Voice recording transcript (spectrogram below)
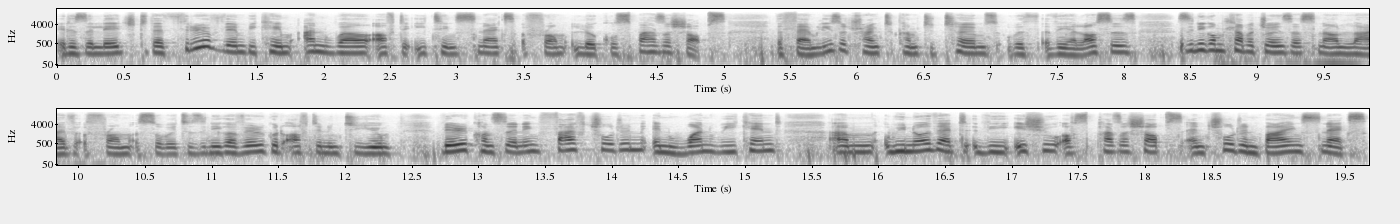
It is alleged that three of them became unwell after eating snacks from local spaza shops. The families are trying to come to terms with their losses. Zinigo Mhlaba joins us now live from Soweto. Zinigo, very good afternoon to you. Very concerning. Five children in one weekend. Um, we know that the issue of spaza shops and children buying snacks,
